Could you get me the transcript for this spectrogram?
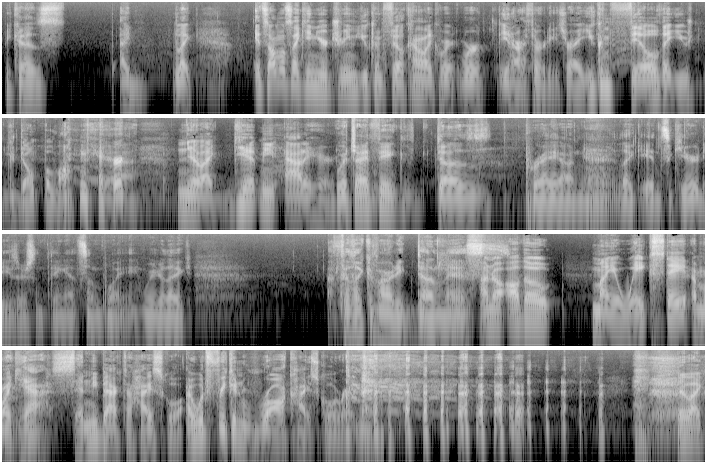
because I like it's almost like in your dream you can feel kind of like we're, we're in our 30s, right? You can feel that you you don't belong there. Yeah. And you're like, get me out of here. which I think does prey on your like insecurities or something at some point where you're like, I feel like I've already done this. I know, although my awake state, I'm like, yeah, send me back to high school. I would freaking rock high school right now. They're like,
